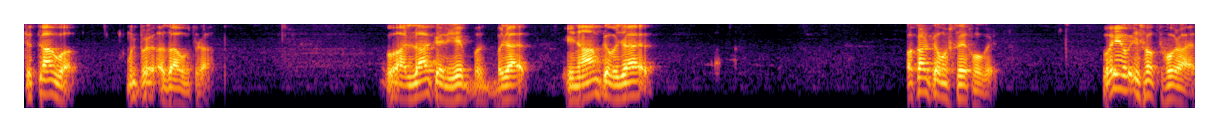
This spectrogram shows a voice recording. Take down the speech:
تو کیا ہوا مجھ پر عذاب اترا وہ اللہ کے لیے بجائے انعام کے بجائے پکڑ کے مستحق ہو گئے وہی اس وقت ہو رہا ہے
